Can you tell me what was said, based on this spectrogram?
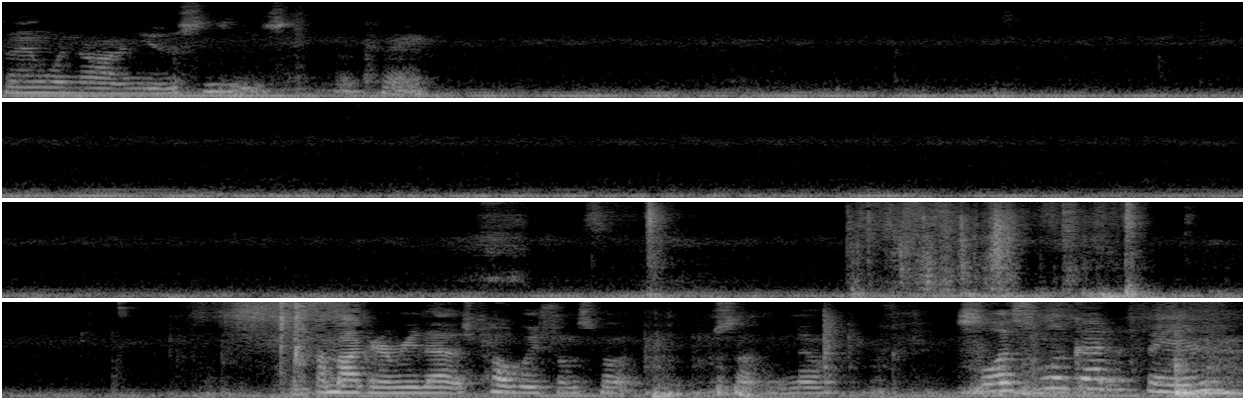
fan when not in use. Okay. I'm not gonna read that. It's probably some smoke, something no. So let's look at the fan.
